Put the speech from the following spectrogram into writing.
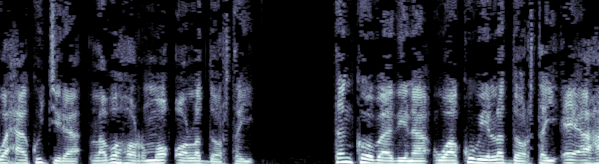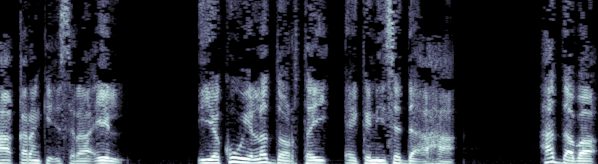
waxaa ku jira laba hormo oo la doortay. Tan koowaadina waa kuwii la doortay ee ahaa qaranka israa'iil iyo kuwii la doortay ee kiniisadda ahaa. Haddaba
